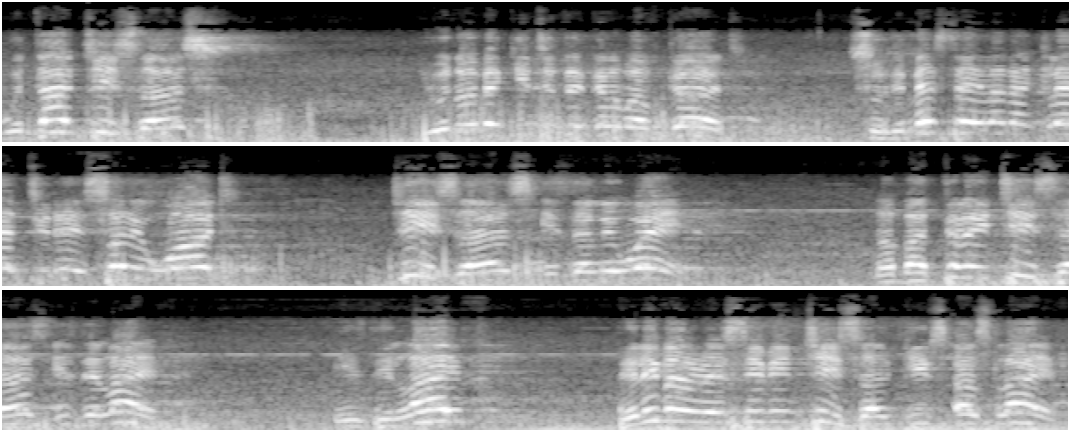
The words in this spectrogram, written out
Without Jesus, you will not make it to the kingdom of God. So the message loud and clear today, sorry what? Jesus is the only way. Number three, Jesus is the life. Is the life. Believing and receiving Jesus gives us life.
